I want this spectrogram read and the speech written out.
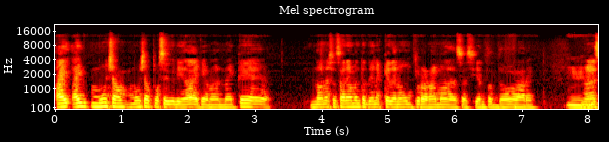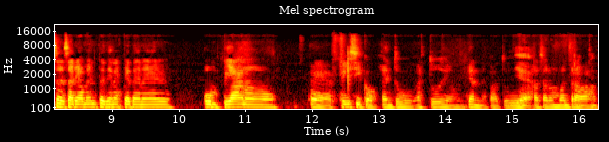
Hay, hay muchas, muchas posibilidades que no, no hay que. No necesariamente tienes que tener un programa de 600 dólares. No necesariamente tienes que tener un piano eh, físico en tu estudio, ¿entiendes? Para tú Yeah. hacer un buen trabajo.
